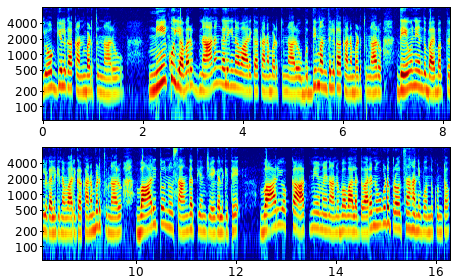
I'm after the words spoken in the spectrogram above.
యోగ్యులుగా కనబడుతున్నారు నీకు ఎవరు జ్ఞానం కలిగిన వారిగా కనబడుతున్నారు బుద్ధిమంతులుగా కనబడుతున్నారు దేవుని ఎందు భయభక్తులు కలిగిన వారిగా కనబడుతున్నారు వారితో నువ్వు సాంగత్యం చేయగలిగితే వారి యొక్క ఆత్మీయమైన అనుభవాల ద్వారా నువ్వు కూడా ప్రోత్సాహాన్ని పొందుకుంటావు.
